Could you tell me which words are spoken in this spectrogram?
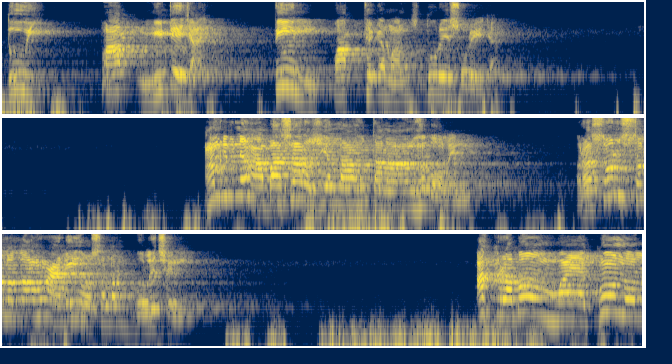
দুই, পাপ মিটে যায়। তিন, পাপ থেকে মানুষ দূরে সরে যায়। আমরিবনে আবাসা রাজিয়াল্লাহ বলেন রাসূল সাল্লাল্লাহু আলাইহি ওয়াসাল্লাম বলেছেন আকরাব মায়াকুনুল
